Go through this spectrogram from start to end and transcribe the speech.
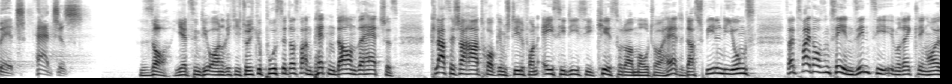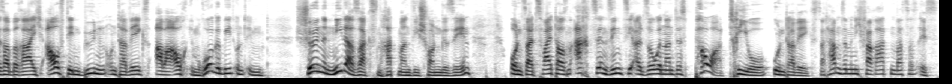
Bitch, hatches. So, jetzt sind die Ohren richtig durchgepustet. Das waren Batten Down the Hatches. Klassischer Hardrock im Stil von ACDC, Kiss oder Motorhead. Das spielen die Jungs. Seit 2010 sind sie im Recklinghäuser Bereich auf den Bühnen unterwegs, aber auch im Ruhrgebiet und im schönen Niedersachsen hat man sie schon gesehen. Und seit 2018 sind sie als sogenanntes Power Trio unterwegs. Das haben sie mir nicht verraten, was das ist.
